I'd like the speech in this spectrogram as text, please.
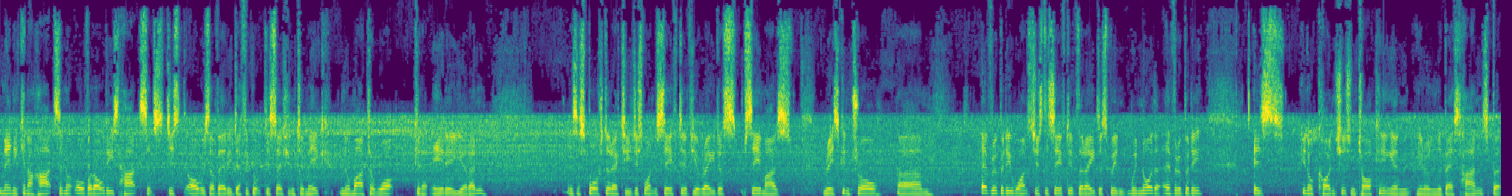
many kind of hats, and over all these hats, it's just always a very difficult decision to make, no matter what kind of area you're in. As a sports director, you just want the safety of your riders, same as race control. Um, everybody wants just the safety of the riders. We we know that everybody is you know conscious and talking and you know in the best hands, but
